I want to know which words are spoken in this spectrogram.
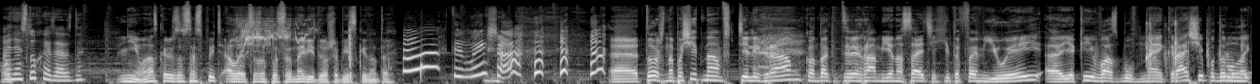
От, Аня, слухай зараз, да? ні, вона, скоріш за все, спить, але це записую на відео, щоб її скинути. Ах ти миша. Е, тож, напишіть нам в Телеграм. Контакти Телеграм є на сайті hitfm.ua, е, який у вас був найкращий подарунок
